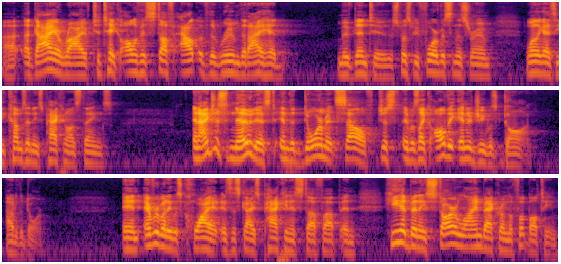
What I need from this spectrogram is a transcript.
uh, a guy arrived to take all of his stuff out of the room that I had moved into. There's supposed to be four of us in this room. One of the guys, he comes in, he's packing all his things. And I just noticed in the dorm itself, just it was like all the energy was gone out of the dorm. And everybody was quiet as this guy's packing his stuff up. And he had been a star linebacker on the football team.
